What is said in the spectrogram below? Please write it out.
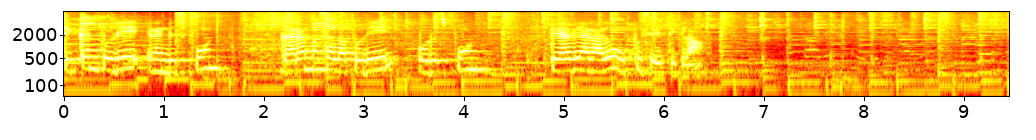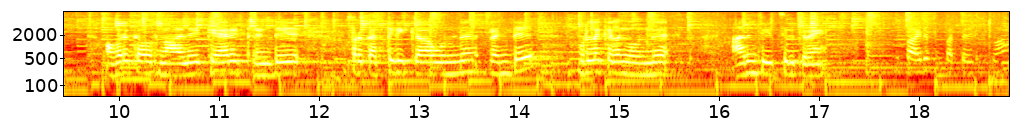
சிக்கன் பொடி ரெண்டு ஸ்பூன். கரம் மசாலா பொடி ஒரு ஸ்பூன். தேவையான அளவு உப்பு சேர்த்துக்கலாம். அவரைக்காய் ஒரு நாலு கேரட் ரெண்டு அப்புறம் கத்திரிக்காய் ஒன்று ரெண்டு உருளைக்கிழங்கு ஒன்று அரிஞ்சு வச்சுருக்கிறேன். இப்போ அடுப்பு பற்ற வச்சுக்கலாம்.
